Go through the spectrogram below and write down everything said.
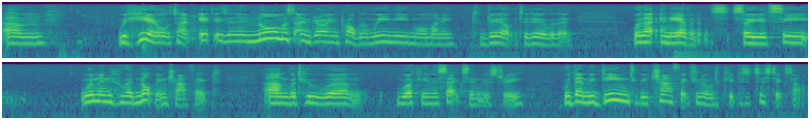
um, we'd hear all the time, it is an enormous and growing problem. We need more money to deal, to deal with it, without any evidence. So you'd see women who had not been trafficked, um, but who were working in the sex industry, would then be deemed to be trafficked in order to keep the statistics up.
